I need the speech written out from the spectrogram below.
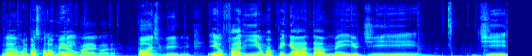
Vamos, eu posso falar o meu? Quem vai agora? Pode, Vini. Eu faria uma pegada meio de. De.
